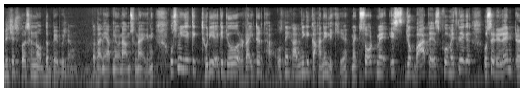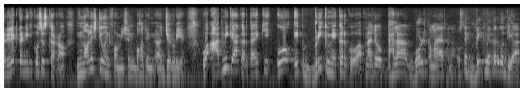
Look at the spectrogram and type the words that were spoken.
richest person of the baby Babylon पता नहीं आपने वो नाम सुना है कि नहीं? उसमें ये एक थ्योरी है कि जो राइटर था उसने एक आदमी की कहानी लिखी है। मैं शॉर्ट में इस जो बात है इसको मैं इसलिए उससे रिलेट रिलेट करने की कोशिश कर रहा हूँ। नॉलेज क्यों इन्फॉर्मेशन बहुत ज़रूरी है। वो आदमी क्या करता है कि वो एक ब्रिक मेकर को अपना जो पहला गोल्ड कमाया था ना उसने एक ब्रिक मेकर को दिया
